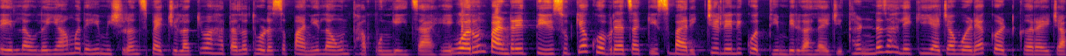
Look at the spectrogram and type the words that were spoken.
तेल लावलं. यामध्ये हे मिश्रण स्पॅच्युला किंवा हाताला थोडंसं पाणी लावून थापून घ्यायचं आहे. वरून पांढरे तीळ सुक्या खोबऱ्याचा किस बारीक चिरलेली कोथिंबीर घालायची. थंड झाले की याच्या वड्या कट करायच्या.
